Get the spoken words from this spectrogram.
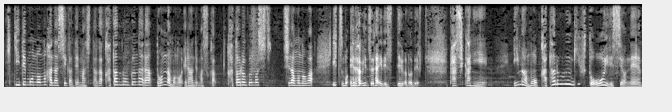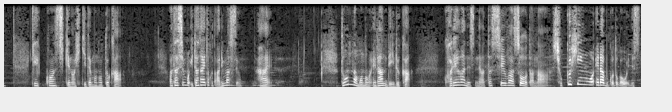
引き出物の話が出ましたが、カタログならどんなものを選んでますか？カタログの品物はいつも選びづらいですっていうことで。確かに、今もうカタログギフト多いですよね。結婚式の引き出物とか。私もいただいたことありますよ。はい。どんなものを選んでいるか。これはですね、私はそうだな、食品を選ぶことが多いです。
